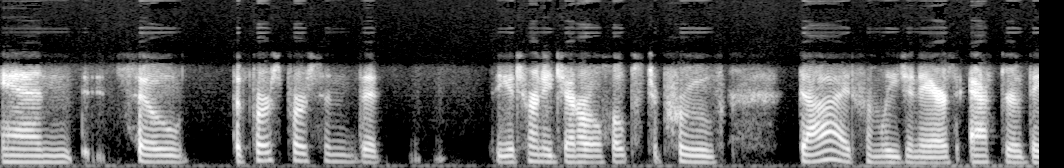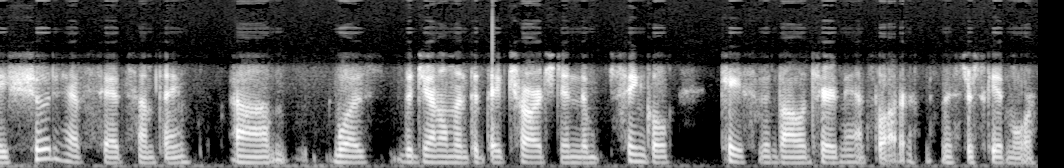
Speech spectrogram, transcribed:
And so the first person that the Attorney General hopes to prove died from Legionnaires after they should have said something um, was the gentleman that they've charged in the single case of involuntary manslaughter, Mr. Skidmore.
